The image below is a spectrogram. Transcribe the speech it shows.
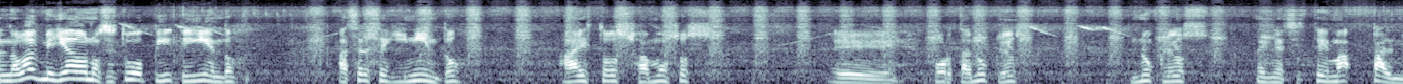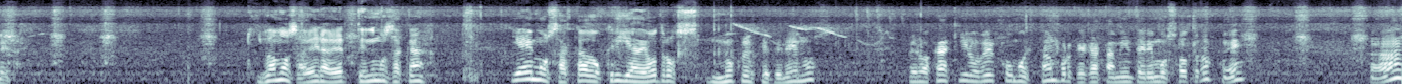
Naval Mellado nos estuvo pidiendo hacer seguimiento a estos famosos eh, portanúcleos, núcleos en el sistema Palmer. Y vamos a ver, a ver, tenemos acá, ya hemos sacado cría de otros núcleos que tenemos, pero acá quiero ver cómo están porque acá también tenemos otro. ¿eh? ¿Ah?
